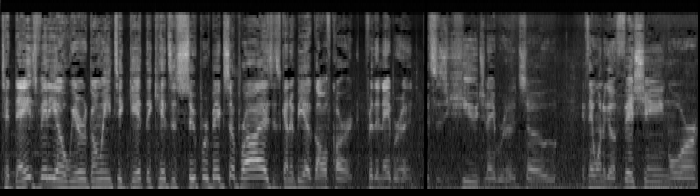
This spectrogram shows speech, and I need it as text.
Today's video, we're going to get the kids a super big surprise. It's gonna be a golf cart for the neighborhood. This is a huge neighborhood, so if they wanna go fishing or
